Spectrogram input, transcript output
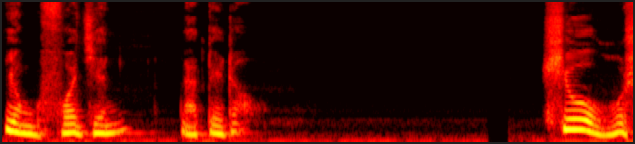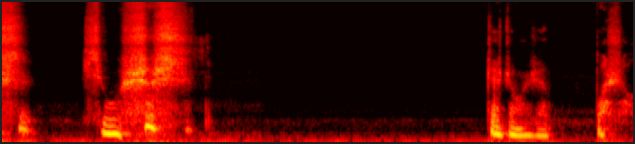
用佛经来对照，修无事、修实事的这种人不少。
